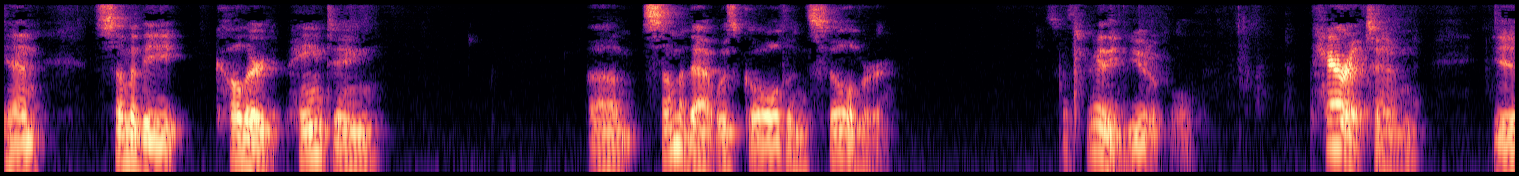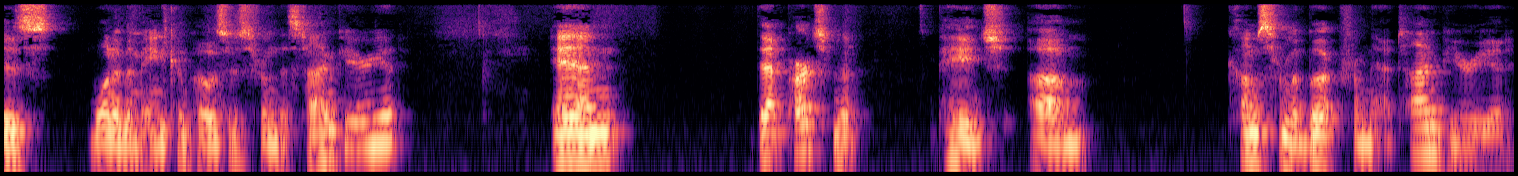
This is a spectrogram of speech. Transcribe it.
And some of the colored painting, um, some of that was gold and silver. So it's really beautiful. Perotin is one of the main composers from this time period. And that parchment page um, comes from a book from that time period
